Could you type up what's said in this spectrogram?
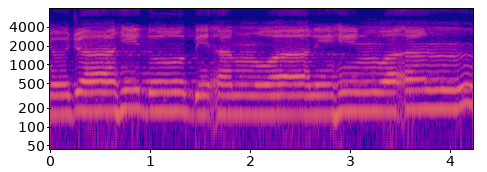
يجاهدوا بأموالهم وأنفسهم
